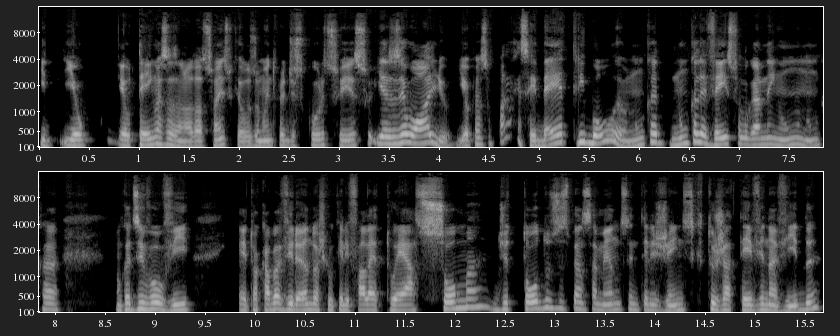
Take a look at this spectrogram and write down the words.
e, e eu, eu tenho essas anotações, porque eu uso muito para discurso isso, e às vezes eu olho e eu penso, pá, essa ideia é tri boa, eu nunca, nunca levei isso a lugar nenhum, nunca, nunca desenvolvi. E tu acaba virando, acho que o que ele fala é, tu é a soma de todos os pensamentos inteligentes que tu já teve na vida,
